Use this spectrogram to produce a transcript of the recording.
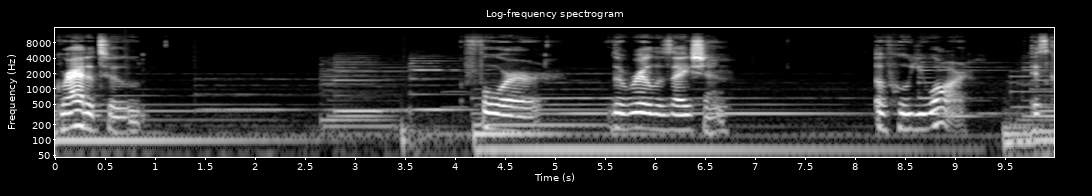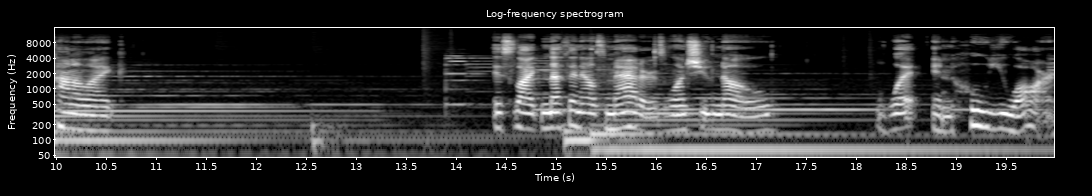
gratitude for the realization of who you are it's kind of like it's like nothing else matters once you know what and who you are.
